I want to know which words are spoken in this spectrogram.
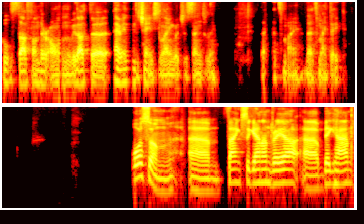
cool stuff on their own without the having to change the language essentially. That's my that's my take. Awesome. Um, thanks again andrea. Uh, big hand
